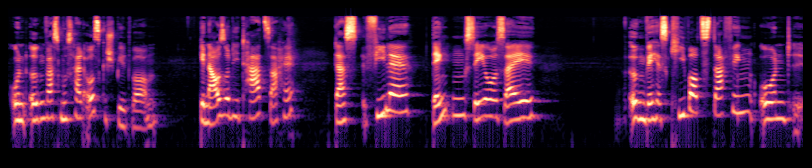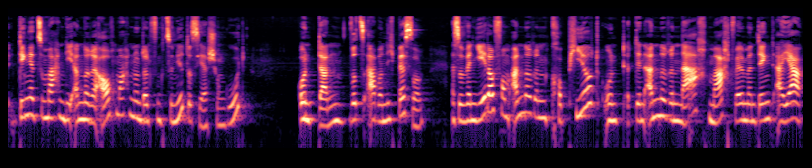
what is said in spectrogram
und irgendwas muss halt ausgespielt werden. Genauso die Tatsache, dass viele denken, SEO sei irgendwelches Keyword-Stuffing und äh, Dinge zu machen, die andere auch machen und dann funktioniert das ja schon gut. Und dann wird's aber nicht besser. Also wenn jeder vom anderen kopiert und den anderen nachmacht, weil man denkt, ah ja,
